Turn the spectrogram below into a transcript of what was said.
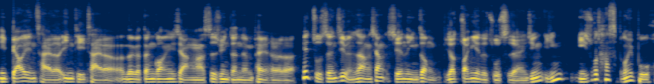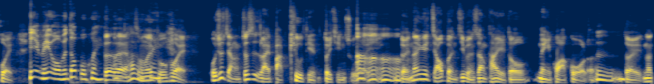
你表演踩了，硬体踩了，这个灯光音响啊、视讯等等配合了，因为主持人基本上像贤玲这种比较专业的主持人，已经已经你说他什么东西不会，也没有，我们都不会，对对对，他什么东西不会。我就讲，就是来把 Q 点对清楚而已。嗯嗯嗯、对，那因为脚本基本上它也都内化过了。嗯，对，那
